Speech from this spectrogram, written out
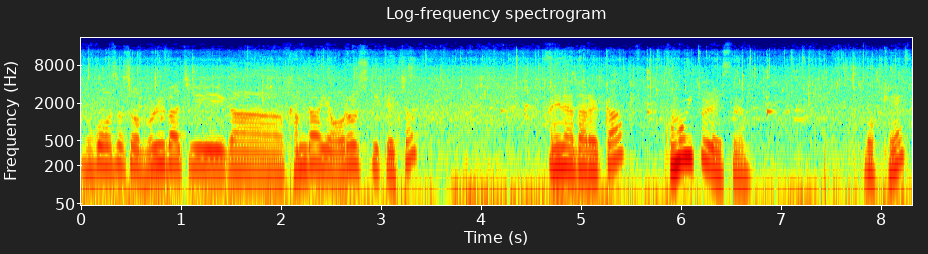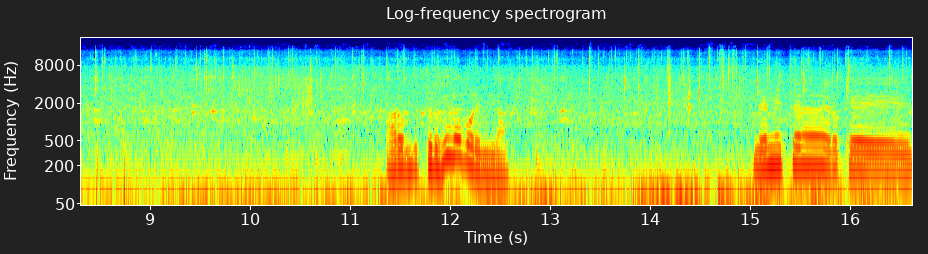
무거워서 저 물바지가 감당하기 어려울 수도 있겠죠? 아니나 다를까 구멍이 뚫려 있어요. 이렇게 바로 밑으로 흘러버립니다. 맨 밑에는 이렇게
